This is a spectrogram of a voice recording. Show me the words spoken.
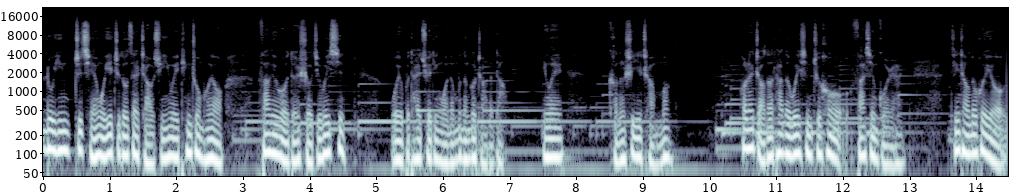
录音之前，我一直都在找寻一位听众朋友发给我的手机微信，我也不太确定我能不能够找得到，因为可能是一场梦。后来找到他的微信之后，发现果然，经常都会有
